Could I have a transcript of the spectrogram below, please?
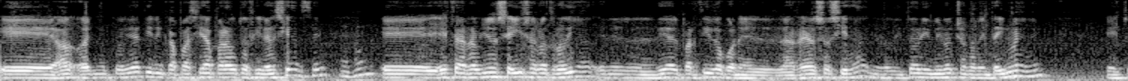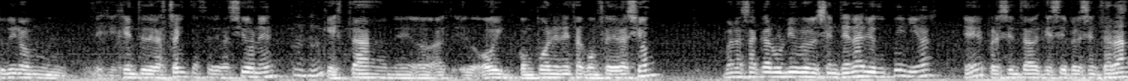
Eh, a- en la actualidad tienen capacidad para autofinanciarse. Eh, esta reunión se hizo el otro día, en el día del partido con el- la Real Sociedad, en el auditorio 1899. Eh, estuvieron eh, gente de las 30 federaciones que están eh, eh, hoy componen esta confederación. Van a sacar un libro del centenario de Peñas, eh, presentado, que se presentará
